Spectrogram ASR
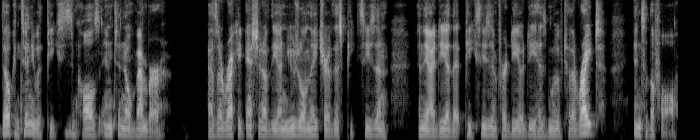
they'll continue with peak season calls into November as a recognition of the unusual nature of this peak season and the idea that peak season for DoD has moved to the right into the fall.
